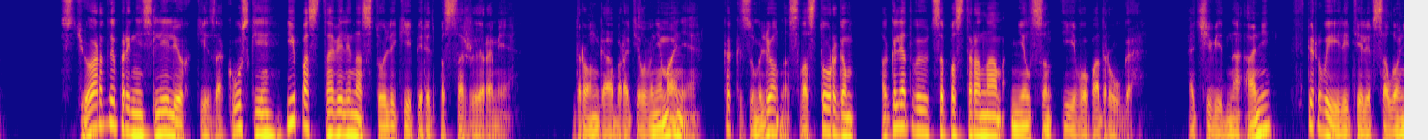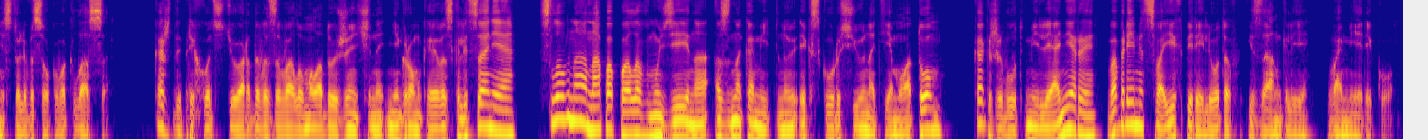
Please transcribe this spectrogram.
Стюарды принесли легкие закуски и поставили на столики перед пассажирами. Дронго обратил внимание, как изумленно, с восторгом оглядываются по сторонам Нилсон и его подруга. Очевидно, они впервые летели в салоне столь высокого класса. Каждый приход стюарда вызывал у молодой женщины негромкое восклицание, словно она попала в музей на ознакомительную экскурсию на тему о том, как живут миллионеры во время своих перелетов из Англии в Америку.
